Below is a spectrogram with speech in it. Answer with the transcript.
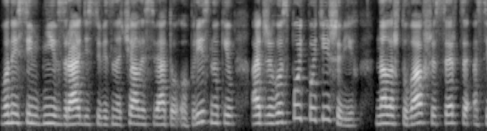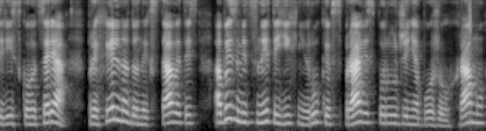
Вони сім днів з радістю відзначали свято опріснуків, адже Господь потішив їх, налаштувавши серце асирійського царя, прихильно до них ставитись, аби зміцнити їхні руки в справі спорудження Божого храму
